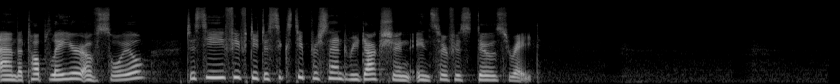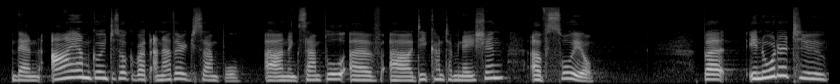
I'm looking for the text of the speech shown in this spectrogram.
and the top layer of soil to see 50 to 60% reduction in surface dose rate. Then I am going to talk about another example, an example of uh, decontamination of soil. But in order to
